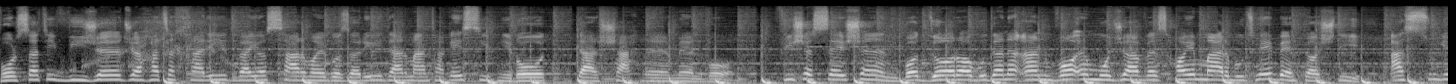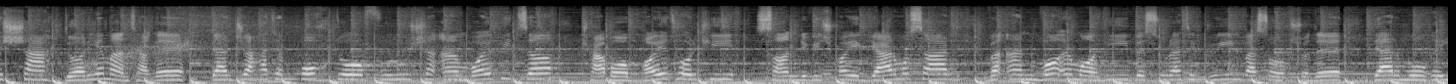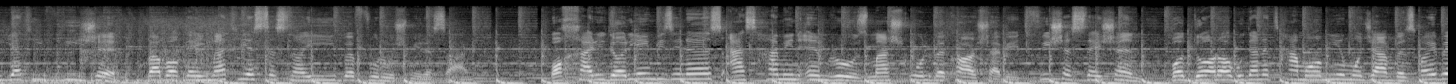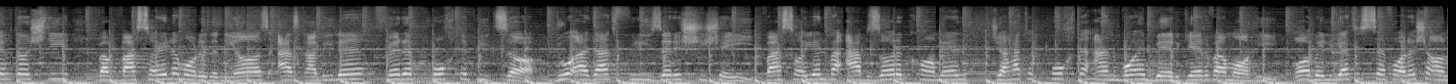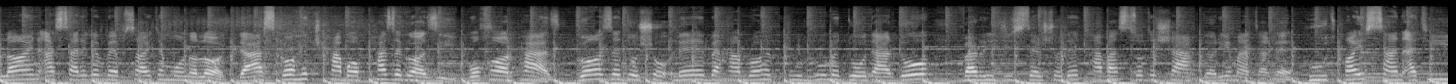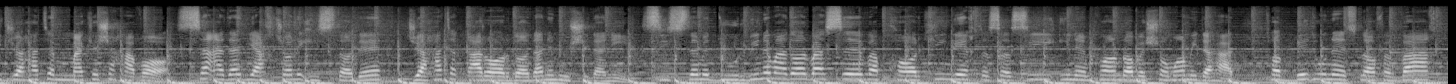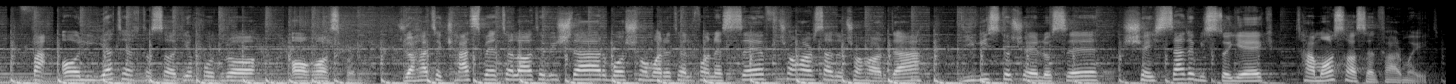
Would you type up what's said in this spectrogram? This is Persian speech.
فرصتی ویژه جهت خرید و یا سرمایه گذاری در منطقه سیدنی رود در شهر ملبورن. فیش استیشن با دارا بودن انواع مجوزهای مربوطه بهداشتی از سوی شهرداری منطقه در جهت پخت و فروش انواع پیتزا، کباب های ترکی، ساندویچ های گرم و سرد و انواع ماهی به صورت گریل و سرخ شده در موقعیتی ویژه و با قیمتی استثنایی به فروش می‌رسد. با خریداری این business از همین امروز مشغول به کار شوید. Fish Station با دارا بودن تمامی مجوزهای بهداشتی و وسایل مورد نیاز از قبیل فر پخت پیتزا دو عدد فریزر شیشه‌ای وسایل و ابزار کامل جهت پخت انواع برگر و ماهی. قابلیت سفارش آنلاین از طریق وبسایت مونولوگ. دستگاه کباب پز گازی بخارپز گاز دو شعله به همراه کولروم دو در دو و ریجیستر شده توسط شهرداری منطقه. هودهای صنعتی جهت مکش هوا. سه عدد یخچال ایستاده جهت قرار دادن نوشیدنی. سیستم دوربین مدار بسته و پارکینگ اختصاصی این امکان را به شما می دهد تا بدون اطلاف وقت فعالیت اقتصادی خود را آغاز کنید. جهت کسب اطلاعات بیشتر با شماره تلفن 0414 243 621 تماس حاصل فرمایید.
